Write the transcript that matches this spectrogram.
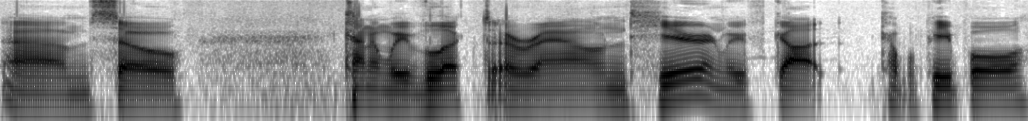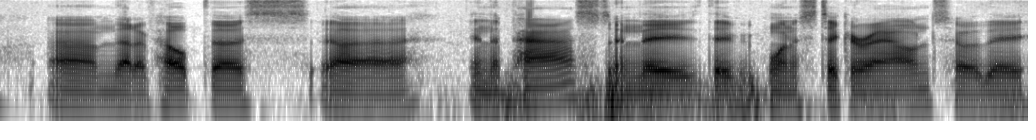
Um, so kind of we've looked around here and we've got a couple people um, that have helped us uh, in the past and they they want to stick around so they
